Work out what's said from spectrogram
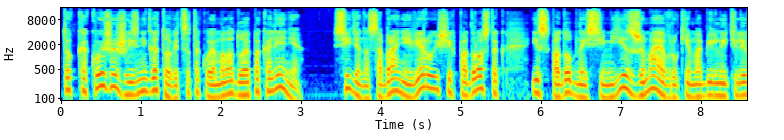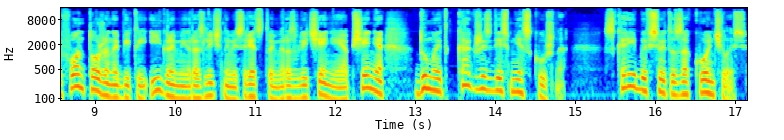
то к какой же жизни готовится такое молодое поколение? Сидя на собрании верующих, подросток из подобной семьи, сжимая в руке мобильный телефон, тоже набитый играми и различными средствами развлечения и общения, думает, как же здесь мне скучно. Скорее бы все это закончилось.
